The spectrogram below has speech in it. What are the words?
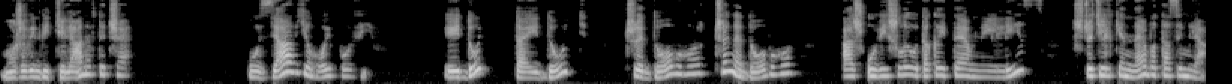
Може, він від тіля не втече. Узяв його й повів. Йдуть та йдуть, чи довго, чи недовго, аж увійшли у такий темний ліс, що тільки небо та земля.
